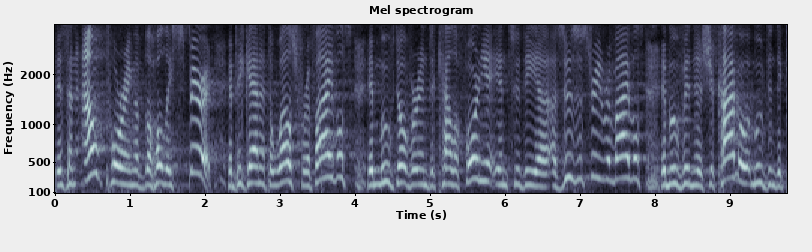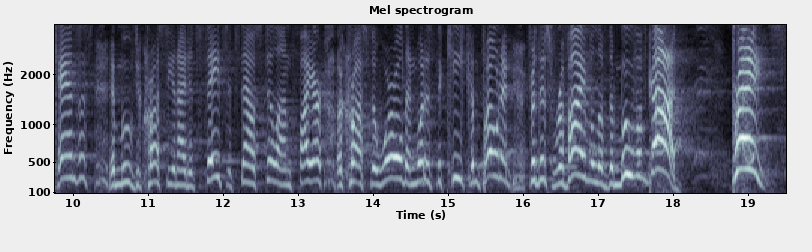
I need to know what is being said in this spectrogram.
is an outpouring of the Holy Spirit. It began at the Welsh revivals, it moved over into California, into the uh, Azusa Street revivals, it moved into Chicago, it moved into Kansas, it moved across the United States. It's now still on fire across the world. And what is the key component for this revival of the move of God? Praise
